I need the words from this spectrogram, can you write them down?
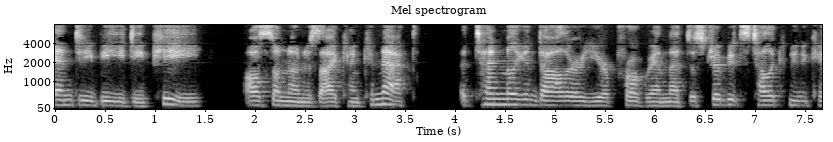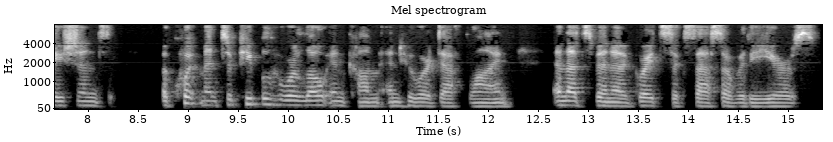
NDBEDP, also known as iCan Connect, a $10 million a year program that distributes telecommunications equipment to people who are low income and who are deafblind. And that's been a great success over the years.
